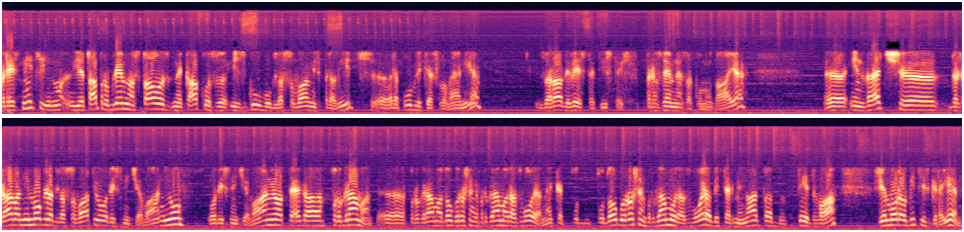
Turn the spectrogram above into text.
V resnici je ta problem nastal z nekako z izgubo glasovalnih pravic eh, Republike Slovenije zaradi, veste, tistih prevzemne zakonodaje. Eh, in več eh, država ni mogla glasovati o uresničevanju, uresničevanju tega programa, programa dolgoročnega programa razvoja. Ne? Ker po, po dolgoročnem programu razvoja bi terminal T2 že moral biti zgrajen.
